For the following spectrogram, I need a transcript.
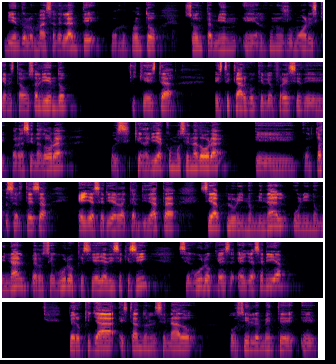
viéndolo más adelante. Por lo pronto son también eh, algunos rumores que han estado saliendo y que esta, este cargo que le ofrece de, para senadora, pues quedaría como senadora, eh, con toda certeza ella sería la candidata, sea plurinominal, uninominal, pero seguro que si ella dice que sí, seguro que es, ella sería, pero que ya estando en el Senado, posiblemente eh,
